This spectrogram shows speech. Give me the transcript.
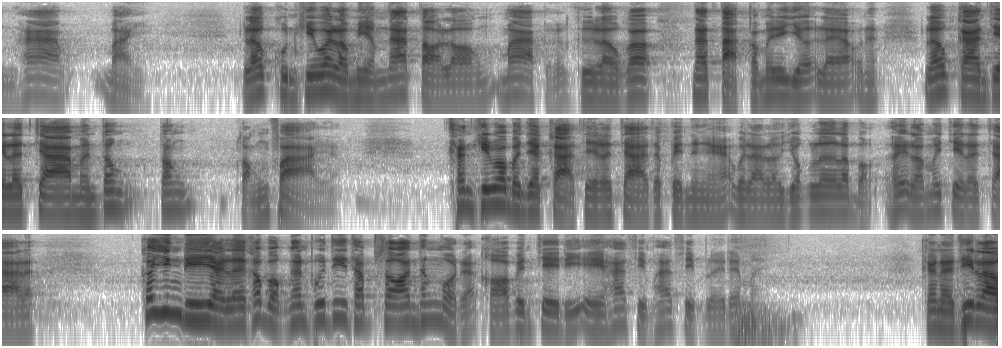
2515 ใหม่ แล้วคุณคิดว่าเรามีอำนาจต่อรองมากเหรือคือเราก็หน้าตักก็ไม่ได้เยอะแล้วนะแล้วการเจรจามันต้องต้องสองฝ่ายอะท่านคิดว่าบรรยากาศเจรจาจะเป็นยังไงฮะเวลาเรายกเลิกแล้วบอกเฮ้ยเราไม่เจรจาแล้ว ก็ยิ่งดีใหญ่เลยเขาบอกงั้นพื้นที่ทับซ้อนทั้งหมดอะขอเป็น JDA ห้าสิบห้าสิบเลยได้ไหมขณะที่เรา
